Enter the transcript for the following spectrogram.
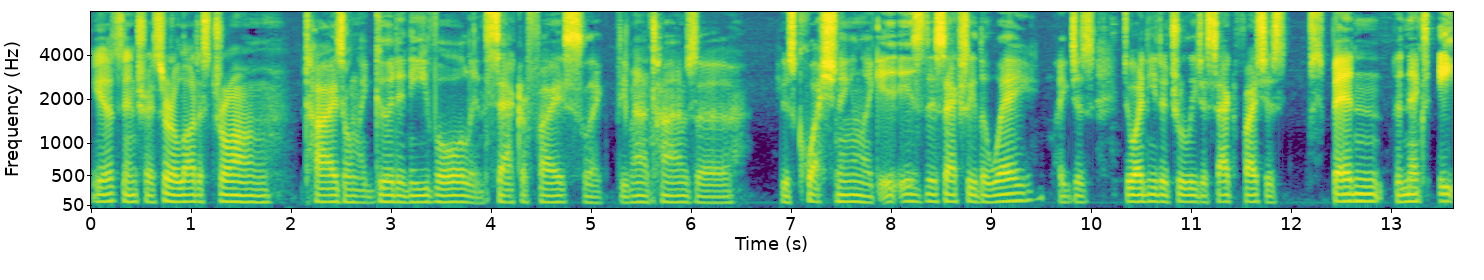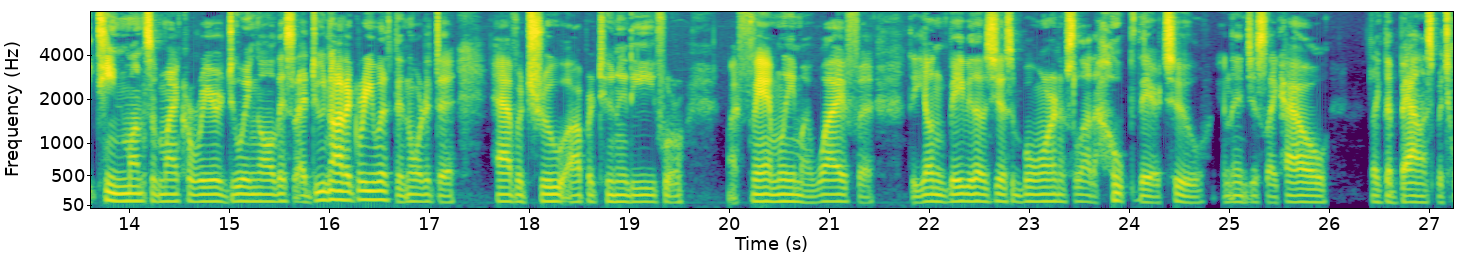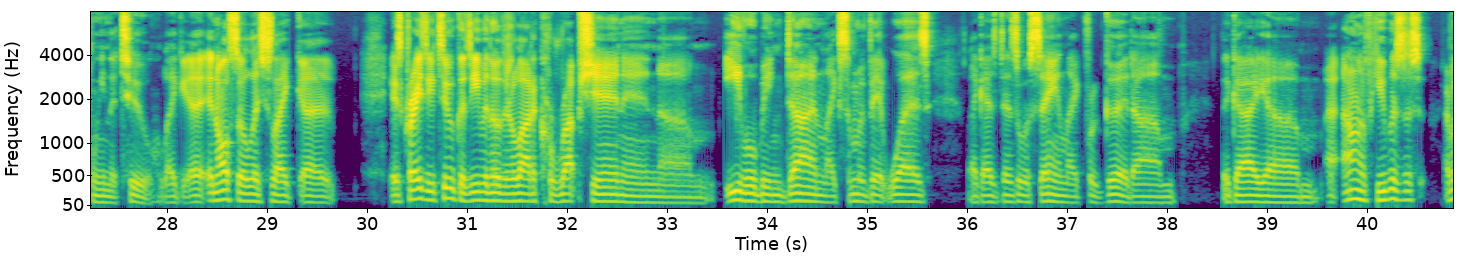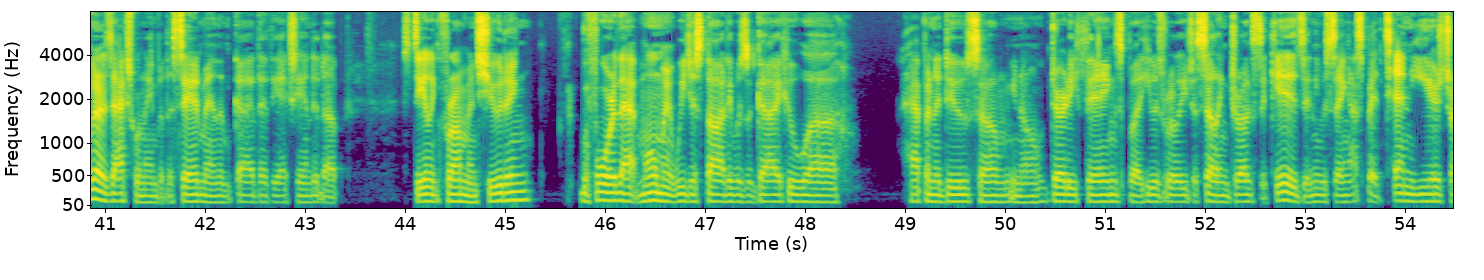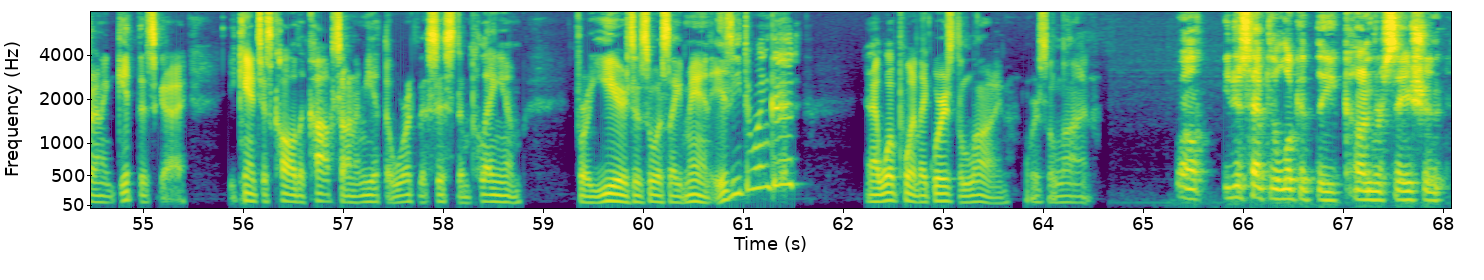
Yeah, that's interesting. There are a lot of strong ties on like good and evil and sacrifice. Like the amount of times uh, he was questioning, like, is this actually the way? Like, just do I need to truly just sacrifice, just spend the next 18 months of my career doing all this I do not agree with in order to have a true opportunity for my family, my wife, uh, the young baby that was just born. There's a lot of hope there too, and then just like how like the balance between the two, like uh, and also it's like uh, it's crazy too because even though there's a lot of corruption and um, evil being done, like some of it was like as Denzel was saying, like for good. Um, the guy, um, I, I don't know if he was, this, I forgot his actual name, but the Sandman, the guy that they actually ended up stealing from and shooting. Before that moment, we just thought he was a guy who uh, happened to do some, you know, dirty things, but he was really just selling drugs to kids. And he was saying, I spent 10 years trying to get this guy. You can't just call the cops on him. You have to work the system, play him for years. And so it's like, man, is he doing good? And at what point, like, where's the line? Where's the line? Well, you just have to look at the conversation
